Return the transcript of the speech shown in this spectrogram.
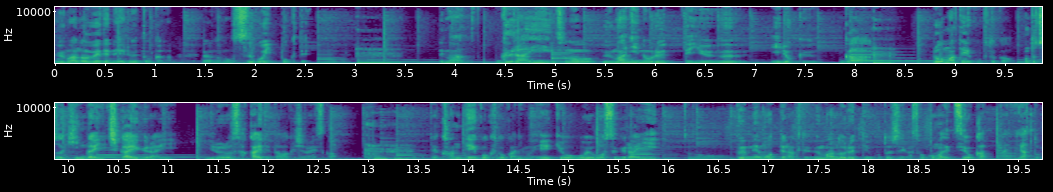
馬の上で寝るとかあのもうすごいっぽくて。うん。でまあぐらいその馬に乗るっていう威力が、うん。ローマ帝国とかほんとちょっと近代に近いぐらいいろいろ栄えてたわけじゃないですか。うんで漢帝国とかにも影響を及ぼすぐらいその文明持ってなくて馬乗るっていうこと自体がそこまで強かったんやと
